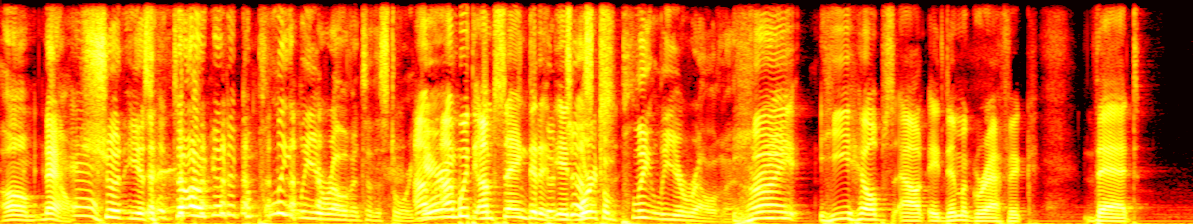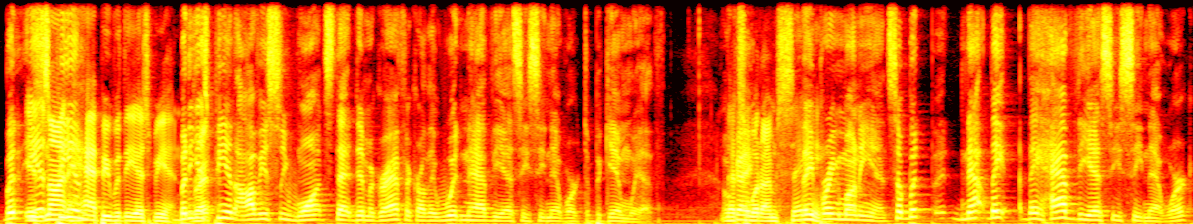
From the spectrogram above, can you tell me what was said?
Um, now, Eh. should ESPN oh, completely irrelevant to the story? I'm, Gary, I'm with you. I'm saying that it, it just works. completely irrelevant. he, right, he helps out a demographic that but is ESPN, not happy with ESPN. But right? ESPN obviously wants that demographic, or they wouldn't have the SEC network to begin with. That's what I'm saying. They bring money in. So, but but now they they have the SEC network.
